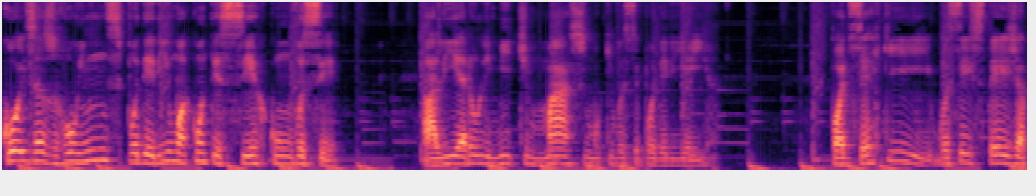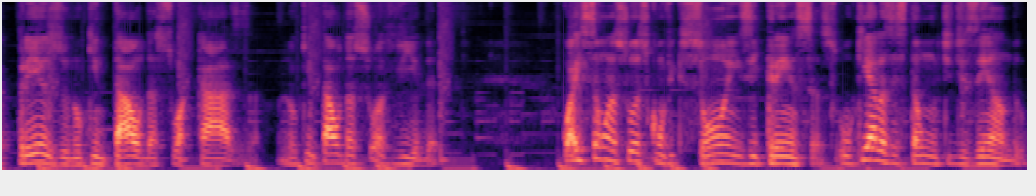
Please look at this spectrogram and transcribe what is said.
Coisas ruins poderiam acontecer com você. Ali era o limite máximo que você poderia ir. Pode ser que você esteja preso no quintal da sua casa, no quintal da sua vida Quais são as suas convicções e crenças? O que elas estão te dizendo?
